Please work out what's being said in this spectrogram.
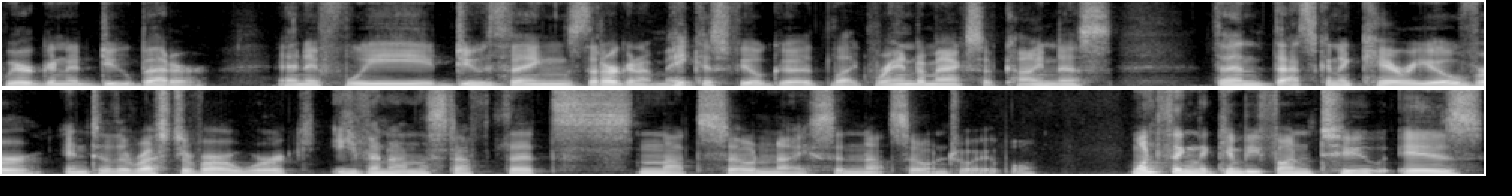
we're going to do better. And if we do things that are going to make us feel good, like random acts of kindness, then that's going to carry over into the rest of our work, even on the stuff that's not so nice and not so enjoyable. One thing that can be fun too is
